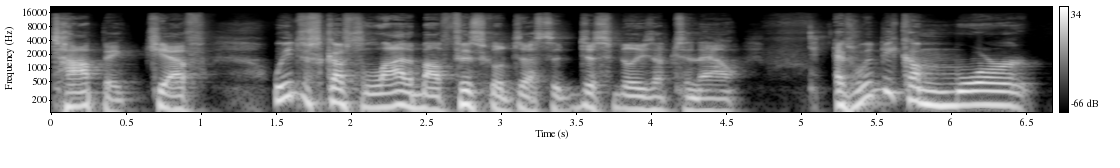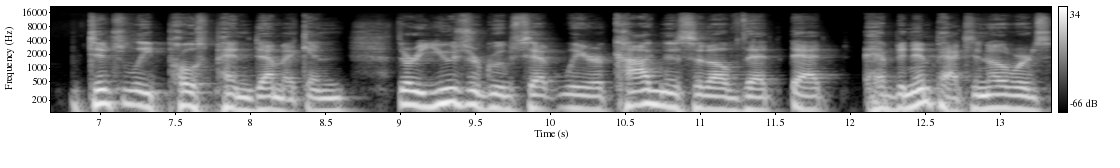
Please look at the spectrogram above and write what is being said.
topic jeff we discussed a lot about physical disabilities up to now. As we become more digitally post pandemic, and there are user groups that we are cognizant of that that have been impacted. In other words,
